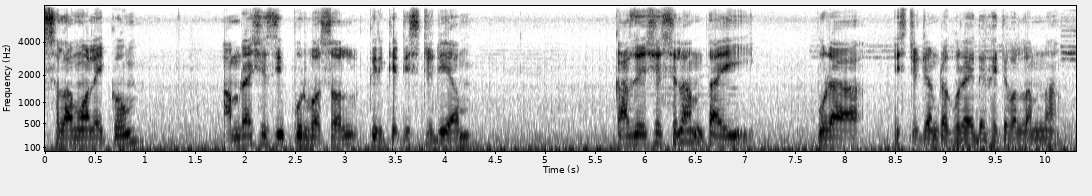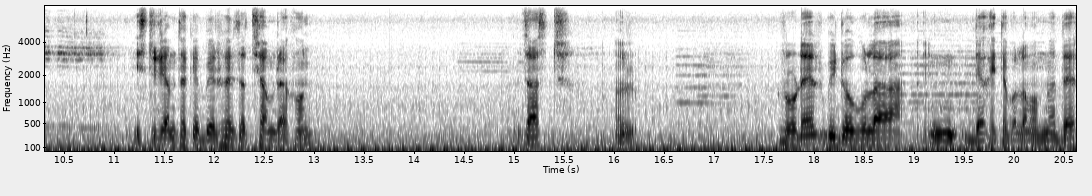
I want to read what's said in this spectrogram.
আসসালামু আলাইকুম। আমরা এসেছি পূর্বাচল ক্রিকেট স্টেডিয়াম। কাজে এসেছিলাম, তাই পুরা স্টেডিয়ামটা ঘুরাই দেখাইতে পারলাম না। স্টেডিয়াম থেকে বের হয়ে যাচ্ছে আমরা এখন। জাস্ট রোডের ভিডিওগুলা দেখাইতে পারলাম আপনাদের।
